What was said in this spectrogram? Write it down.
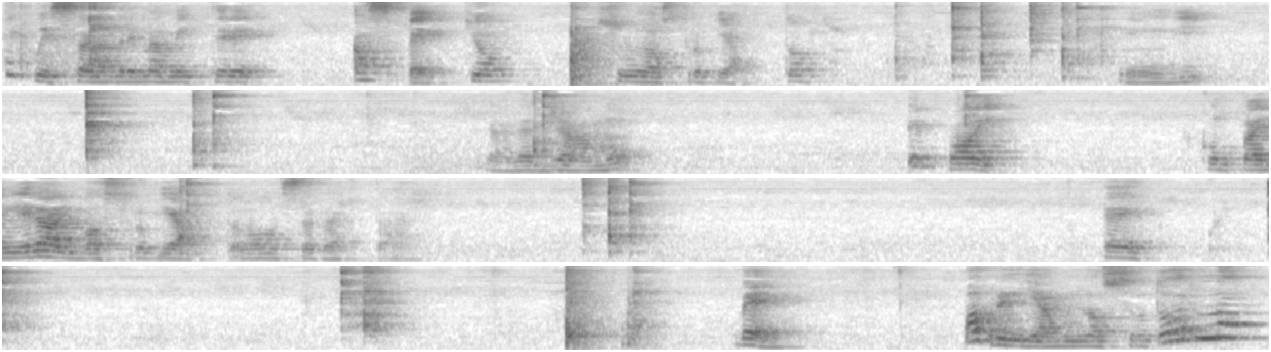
E questa andremo a mettere a specchio sul nostro piatto. Quindi la adagiamo e poi accompagnerà il vostro piatto la vostra tartare. Ecco bene. Poi prendiamo il nostro torno.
